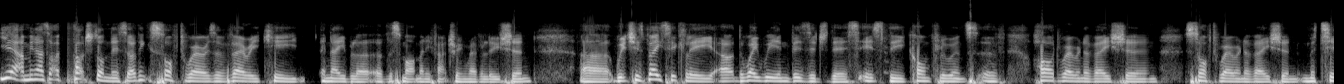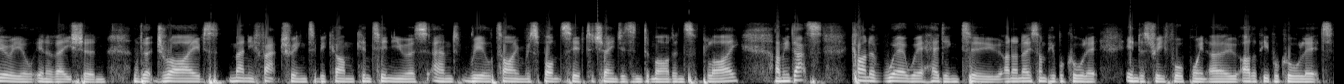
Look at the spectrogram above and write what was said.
Yeah, I mean, as I've touched on this, I think software is a very key enabler of the smart manufacturing revolution, uh, which is basically uh, the way we envisage this. It's the confluence of hardware innovation, software innovation, material innovation that drives manufacturing to become continuous and real time responsive to changes in demand and supply. I mean, that's kind of where we're heading to. And I know some people call it Industry 4.0, other people call it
